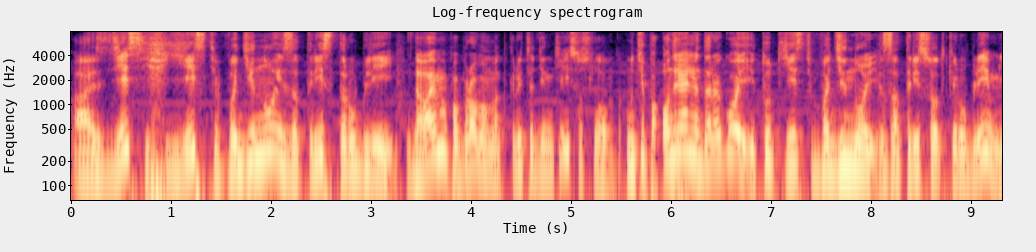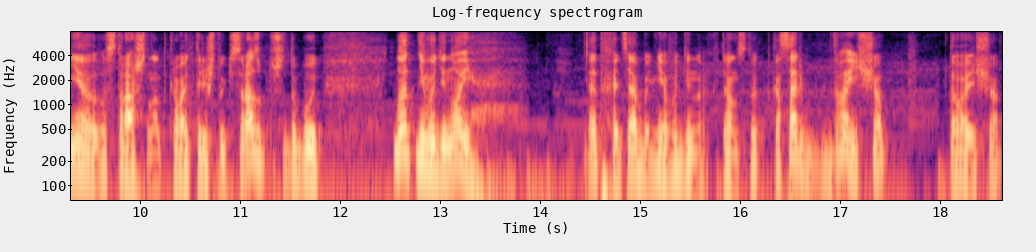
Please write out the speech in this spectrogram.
А, здесь есть водяной за 300 рублей. Давай мы попробуем открыть один кейс условно. Ну, типа, он реально дорогой. И тут есть водяной за 3 сотки рублей. Мне страшно открывать три штуки сразу, потому что это будет... Ну, это не водяной. Это хотя бы не водяной. Хотя он стоит косарь. Давай еще. Давай еще.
